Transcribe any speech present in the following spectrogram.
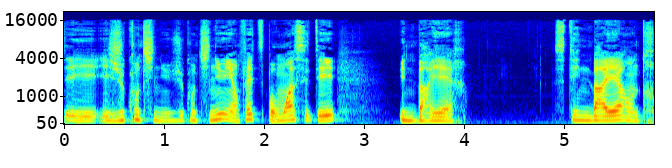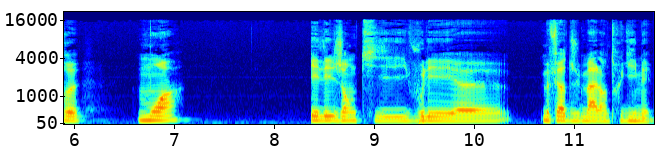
et je continue je continue. Et en fait pour moi c'était une barrière. C'était une barrière entre moi et les gens qui voulaient euh, me faire du mal entre guillemets.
